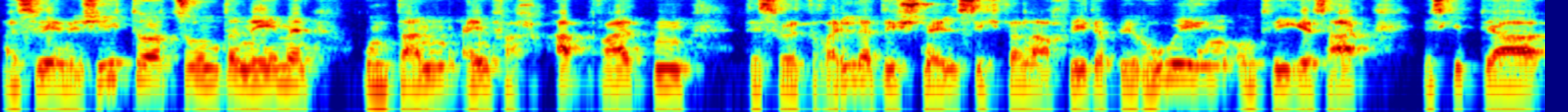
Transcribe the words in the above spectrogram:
als wie eine Skitour zu unternehmen und dann einfach abwarten. Das wird relativ schnell sich dann auch wieder beruhigen. Und wie gesagt, es gibt ja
